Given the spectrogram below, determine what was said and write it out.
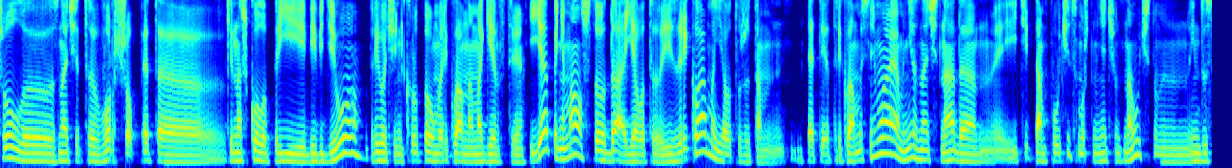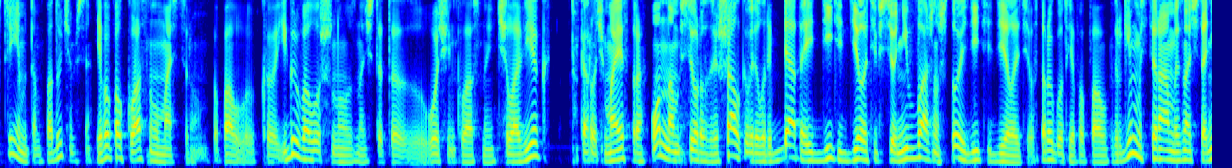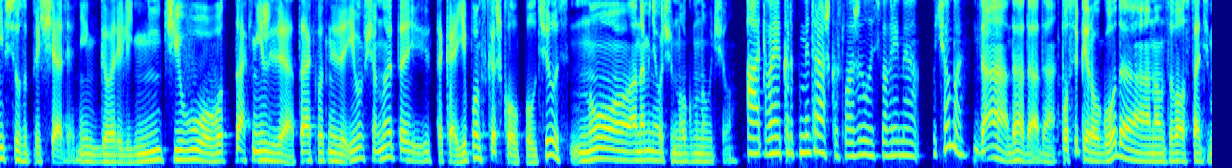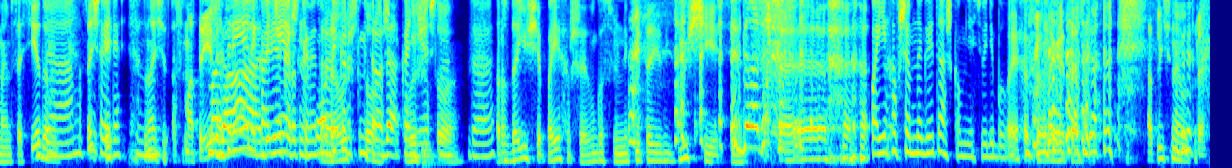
значит, в воркшоп. Это киношкола при BBDO, при очень крутом рекламном агентстве. И я понимал, что да, я вот из рекламы, я вот уже там пять лет рекламу снимаю, мне, значит, надо идти там поучиться, может, меня чем-то научат, индустрии, мы там подучимся. Я попал к классному мастеру, попал к Игорю Волошину, значит, это очень классный человек, короче, маэстро, он нам все разрешал, говорил, ребята, идите, делайте все, неважно что, идите, делайте. Во второй год я попал к другим мастерам, и, значит, они все запрещали. Они говорили, ничего, вот так нельзя, так вот нельзя. И, в общем, ну, это такая японская школа получилась, но она меня очень многому научила. А твоя короткометражка сложилась во время учебы? Да, да, да, да. После первого года она называлась «Станьте моим соседом». Да, мы значит, смотрели. Э, значит, смотрели? Смотрели, да, конечно. Две короткометражки. Обе короткометражки, да. конечно. Вы что? Да. Раздающие, поехавшие, ну, господи, мне какие-то ющие все. Да, да. Поехавшая многоэтажка у меня сегодня была. Поехавшая многоэтажка. Отличное утро.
